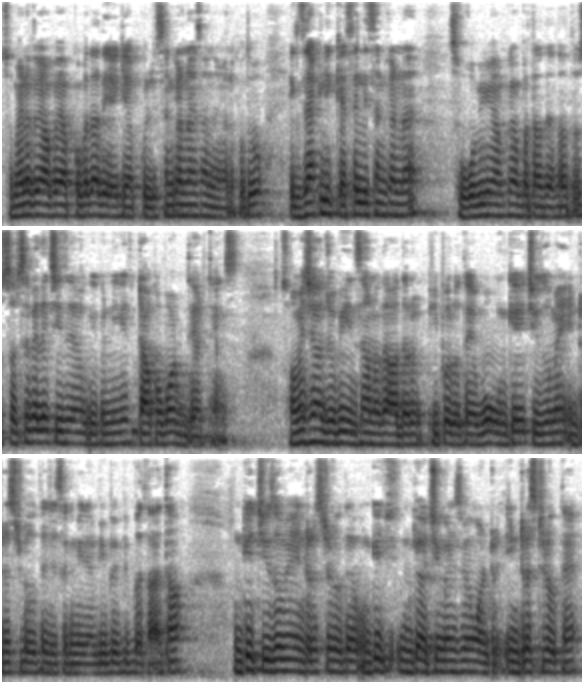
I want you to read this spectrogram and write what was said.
so मैंने तो यहाँ पे आपको बता दिया कि आपको लिसन करना है सामने वाले को तो एग्जैक्टली exactly कैसे लिसन करना है सो so वो भी मैं आपको बता देता हूँ। तो सबसे पहले चीज़ है करनी है talk about their things so हमेशा जो भी इंसान होता है अदर पीपल होते हैं, वो उनके चीज़ों में इंटरेस्टेड होते हैं। जैसे कि मैंने अभी भी बताया था, उनके चीज़ों में इंटरेस्टेड होते हैं, उनके उनके अचीवमेंट्स में वो इंटरेस्टेड होते हैं।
